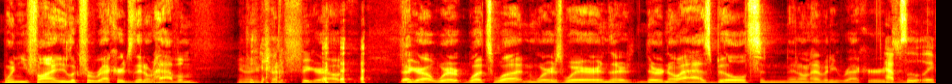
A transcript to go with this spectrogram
when you find you look for records, they don't have them. You know, you try to figure out figure out where what's what and where's where, and there there are no as built, and they don't have any records. absolutely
